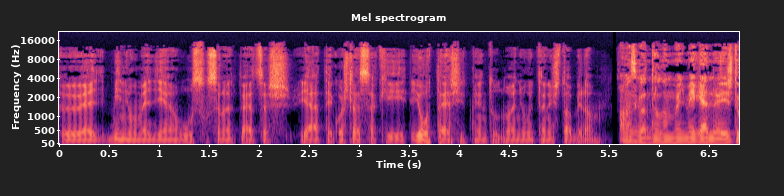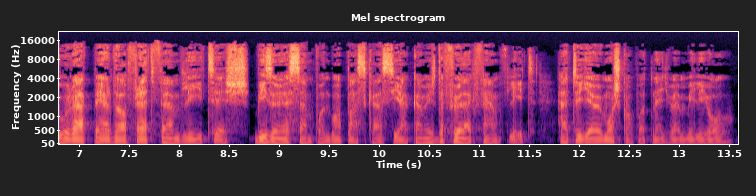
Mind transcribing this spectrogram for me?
ő egy minimum egy ilyen 20-25 perces játékos lesz, aki jó teljesítményt tud majd nyújtani stabilan. Azt gondolom, hogy még ennél is durvább példa a Fred VanVleet és bizonyos szempontból Pascal Siakam is, de főleg VanVleet. Hát ugye ő most kapott 40 millió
